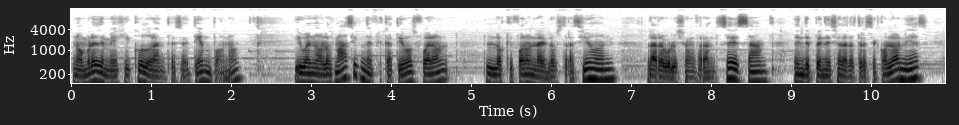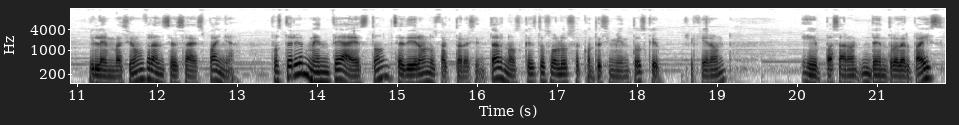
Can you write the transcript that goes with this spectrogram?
nombre de México durante ese tiempo, ¿no? Y bueno, los más significativos fueron lo que fueron la Ilustración, la Revolución Francesa, la independencia de las Trece Colonias y la invasión francesa a España, Posteriormente a esto se dieron los factores internos, que estos son los acontecimientos que rigieron y pasaron dentro del país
